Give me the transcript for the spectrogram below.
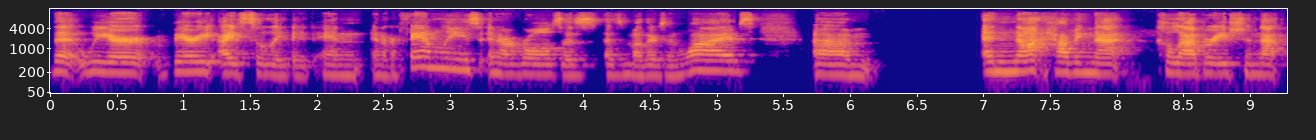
that we are very isolated in in our families in our roles as as mothers and wives um, and not having that collaboration that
